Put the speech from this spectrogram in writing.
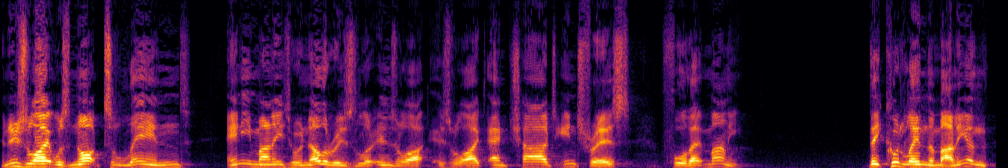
An Israelite was not to lend any money to another Israelite and charge interest for that money. They could lend the money and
